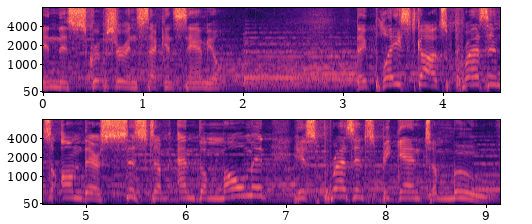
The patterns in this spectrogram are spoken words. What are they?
in this scripture in 2 Samuel. They placed God's presence on their system, and the moment His presence began to move,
